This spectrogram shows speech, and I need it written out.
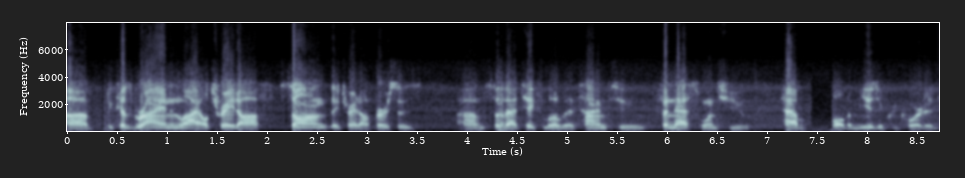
uh, because Ryan and Lyle trade off songs, they trade off verses. Um, so that takes a little bit of time to finesse once you have all the music recorded.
